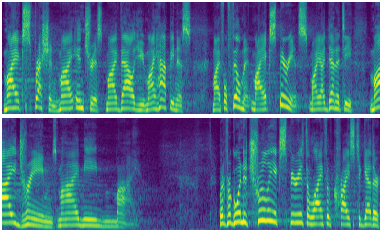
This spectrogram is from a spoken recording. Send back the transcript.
my expression, my interest, my value, my happiness, my fulfillment, my experience, my identity, my dreams, my, me, my. But if we're going to truly experience the life of Christ together,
